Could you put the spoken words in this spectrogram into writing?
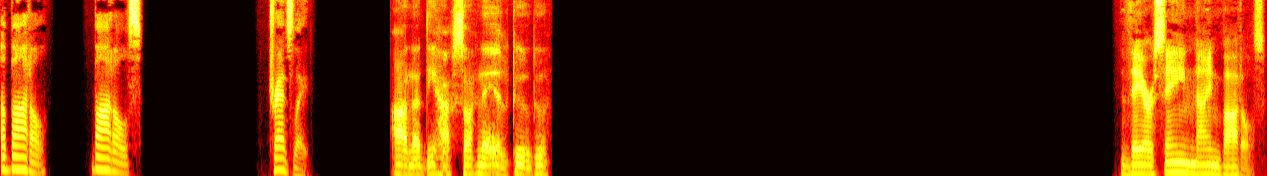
A bottle. Bottles. Translate. Ana diha sohne el gugu. They are saying nine bottles.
